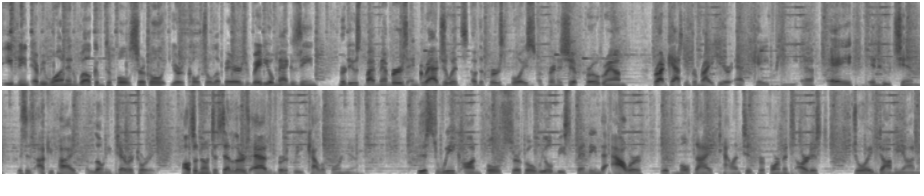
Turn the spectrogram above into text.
evening, everyone, and welcome to Full Circle, your cultural affairs radio magazine, produced by members and graduates of the First Voice Apprenticeship Program, broadcasting from right here at KPFA in Huichin. This is occupied Ohlone territory, also known to settlers as Berkeley, California. This week on Full Circle, we will be spending the hour with multi talented performance artist Joy Damiani.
